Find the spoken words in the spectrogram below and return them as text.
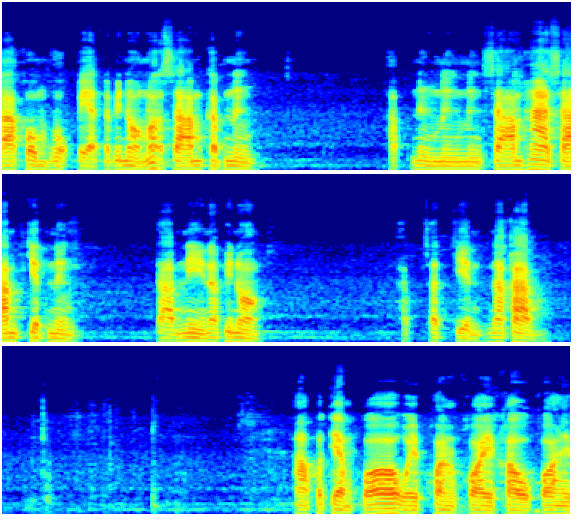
ลาคมหกแปดนะพี่น้องเนาะสามกับหนึ่งครับหนึ่งหนึ่งหนึ่งสามห้าสามเจ็ดหนึ่งตามนี้นะพี่น้อง ครับชัดเจนนะครับ อาก็เตรียมก็ไว้พรคอยเข่าขอให้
